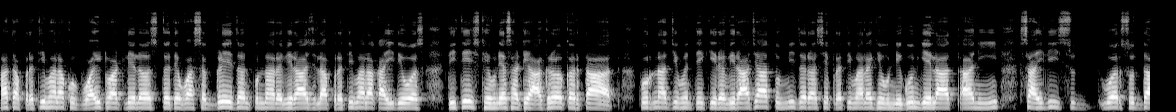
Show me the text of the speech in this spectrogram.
आता प्रतिमाला खूप वाईट वाटलेलं असतं. तेव्हा सगळेजण पुन्हा रविराजला प्रतिमाला काही दिवस तिथेच ठेवण्यासाठी आग्रह करतात. पूर्णाजी म्हणते की रविराजा तुम्ही जर असे प्रतिमाला घेऊन निघून गेलात आणि सायली सु वर सुद्धा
